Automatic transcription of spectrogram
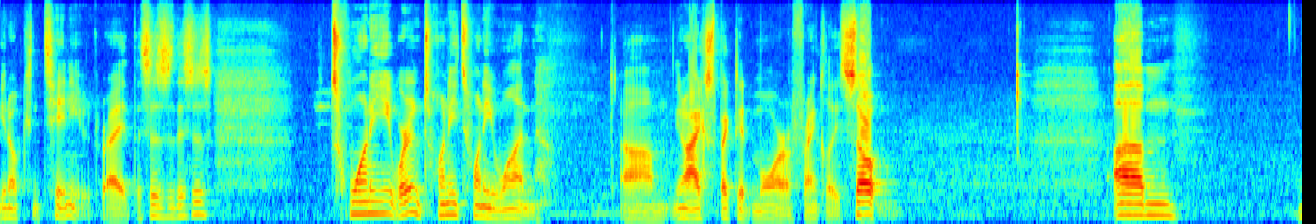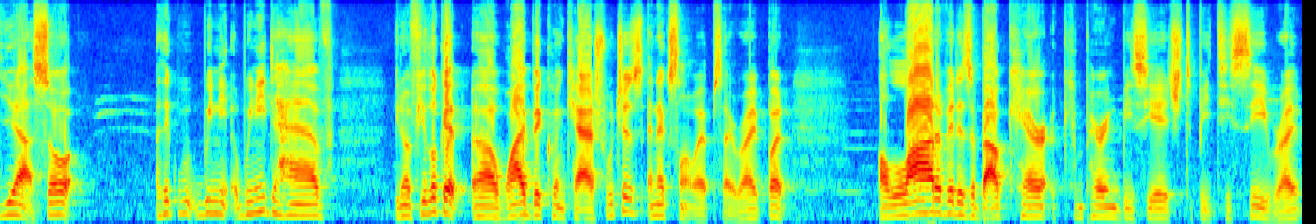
you know, continued, right? This is, this is 20, we're in 2021. Um, you know, I expected more, frankly. So, um, yeah, so I think we, we need we need to have, you know, if you look at uh, why Bitcoin Cash, which is an excellent website, right? But a lot of it is about care, comparing BCH to BTC, right?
